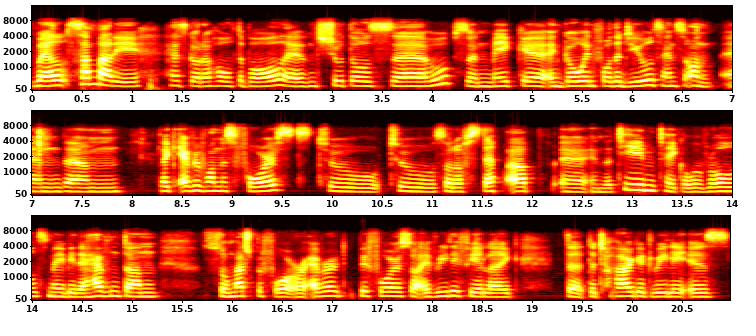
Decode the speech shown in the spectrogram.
well, somebody has got to hold the ball and shoot those uh, hoops and make uh, and go in for the duels and so on. And um, like everyone is forced to to sort of step up uh, in the team take over roles maybe they haven't done so much before or ever before. So i really feel like the the target really is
